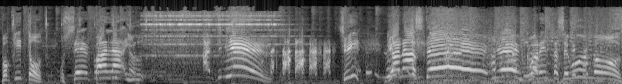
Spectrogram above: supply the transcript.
Poquito. Usted fala y... u- ¡Ah, ¡Bien! ¿Sí? ¡Ganaste! ¡Bien! 40 segundos.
